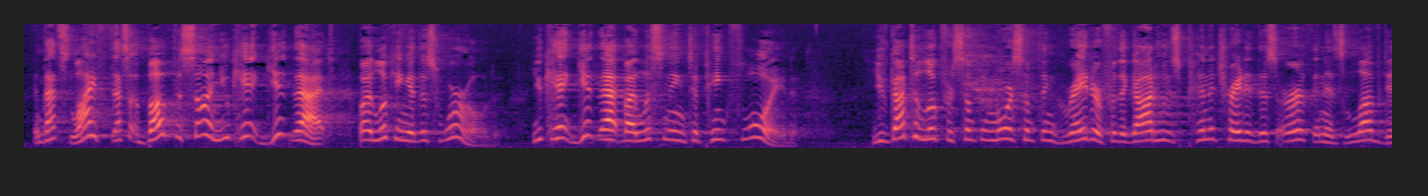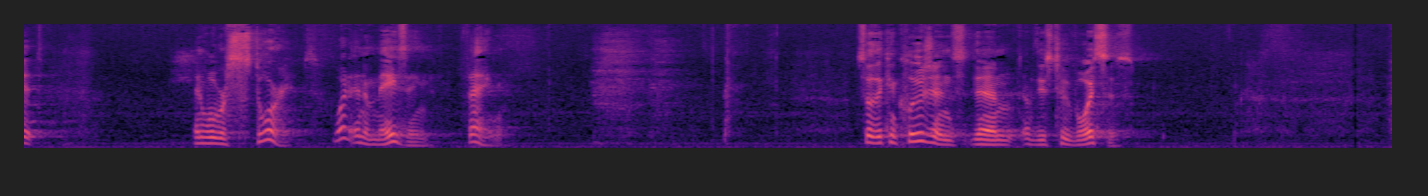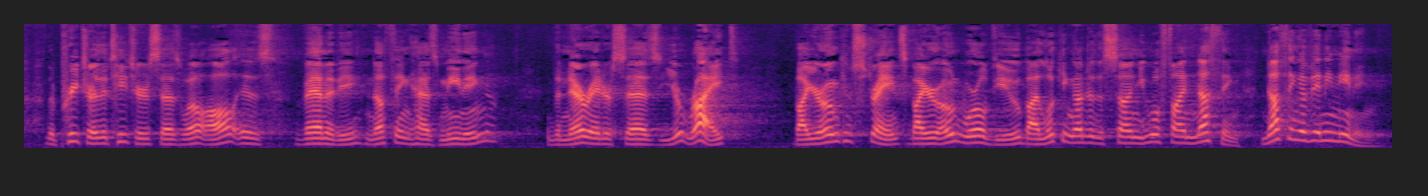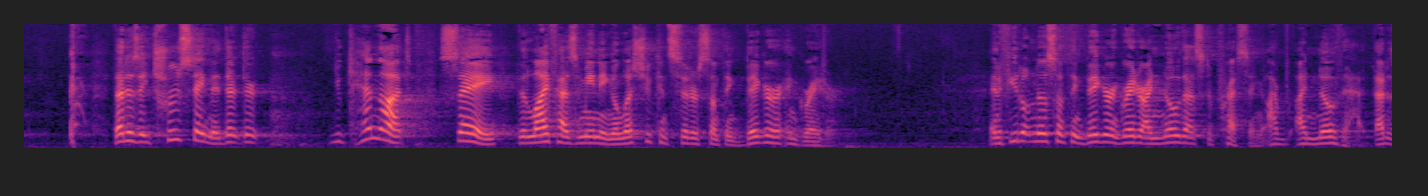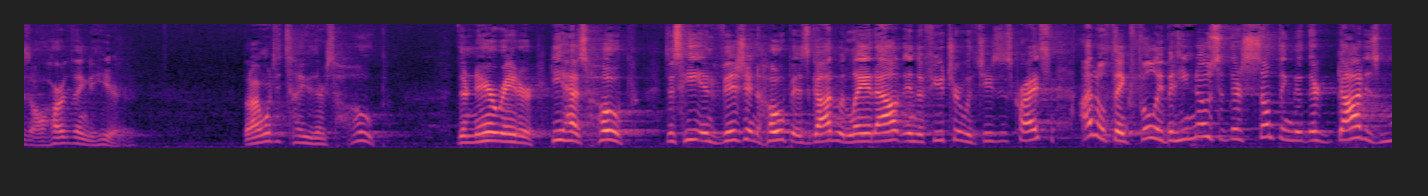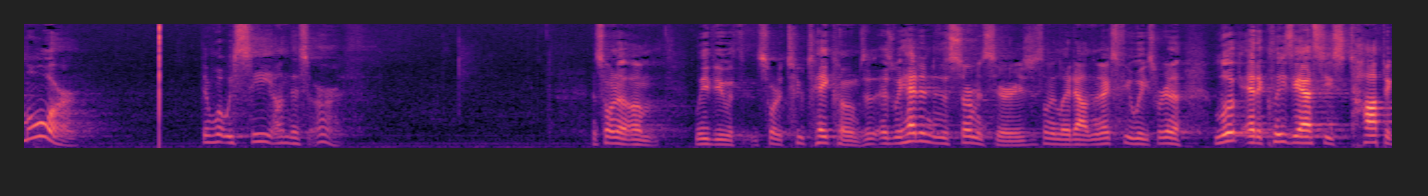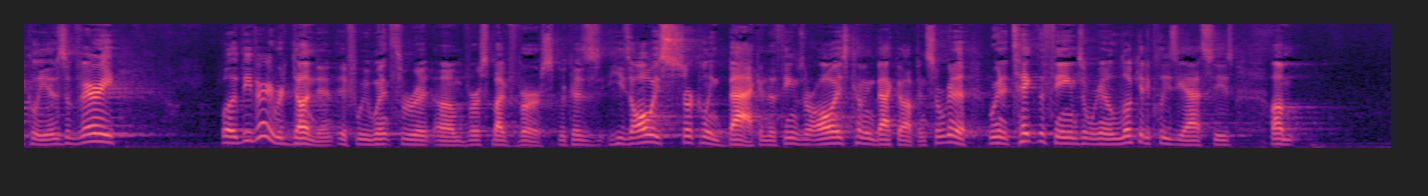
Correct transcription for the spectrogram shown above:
And that's life. That's above the sun. You can't get that by looking at this world. You can't get that by listening to Pink Floyd. You've got to look for something more, something greater, for the God who has penetrated this earth and has loved it and will restore it. What an amazing thing. So, the conclusions then of these two voices the preacher, the teacher, says, Well, all is vanity, nothing has meaning. The narrator says, You're right. By your own constraints, by your own worldview, by looking under the sun, you will find nothing, nothing of any meaning. that is a true statement. There, there, you cannot say that life has meaning unless you consider something bigger and greater. And if you don't know something bigger and greater, I know that's depressing. I, I know that. That is a hard thing to hear. But I want to tell you there's hope. The narrator, he has hope. Does he envision hope as God would lay it out in the future with Jesus Christ? I don't think fully, but he knows that there's something that there, God is more than what we see on this earth. And so I want to um, leave you with sort of two take homes. As we head into this sermon series, just let me lay it out. In the next few weeks, we're going to look at Ecclesiastes topically. It is a very well, it'd be very redundant if we went through it um, verse by verse because he's always circling back and the themes are always coming back up. And so we're going we're gonna take the themes and we're going to look at Ecclesiastes. Um,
